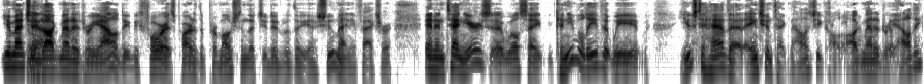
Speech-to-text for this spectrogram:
You mentioned Yeah. augmented reality before as part of the promotion that you did with the uh, shoe manufacturer. And in 10 years, uh, we'll say, can you believe that we used to have that ancient technology called augmented reality?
